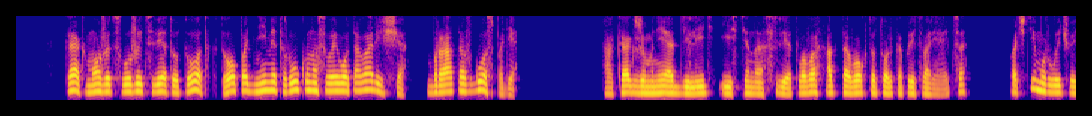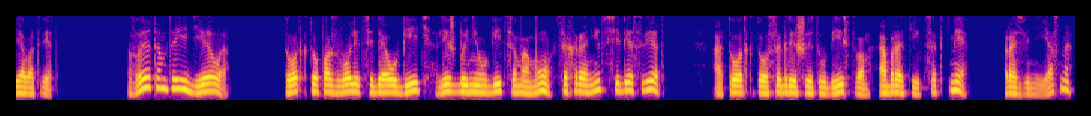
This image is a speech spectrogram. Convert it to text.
Как может служить свету тот, кто поднимет руку на своего товарища, брата в Господе? А как же мне отделить истинно светлого от того, кто только притворяется? Почти мурлычу я в ответ. В этом-то и дело. Тот, кто позволит себя убить, лишь бы не убить самому, сохранит в себе свет. А тот, кто согрешит убийством, обратится к тьме. Разве не ясно?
